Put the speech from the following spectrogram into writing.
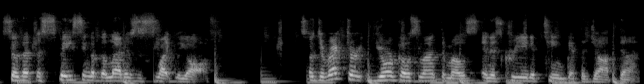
so that the spacing of the letters is slightly off. So director Yorgos Lanthimos and his creative team get the job done.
